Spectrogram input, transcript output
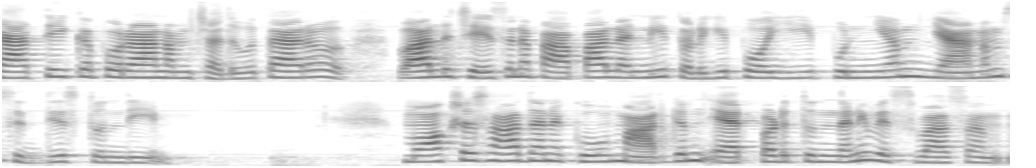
కార్తీక పురాణం చదువుతారో వాళ్ళు చేసిన పాపాలన్నీ తొలగిపోయి పుణ్యం జ్ఞానం సిద్ధిస్తుంది. మోక్ష సాధనకు మార్గం ఏర్పడుతుందని విశ్వాసం.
